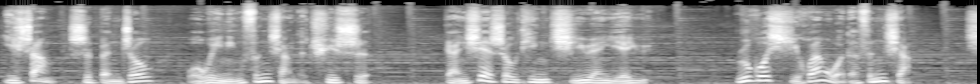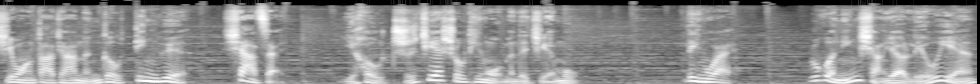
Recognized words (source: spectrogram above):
以上是本周我为您分享的趋势。感谢收听奇缘野语。如果喜欢我的分享，希望大家能够订阅、下载。以后直接收听我们的节目。另外，如果您想要留言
